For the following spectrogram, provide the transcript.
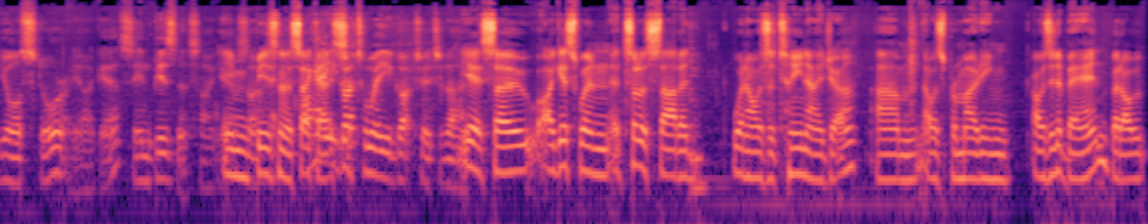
your story, I guess, in business. I guess In Or- business, or okay, How you so- got to where you got to today? Yeah, so I guess when it sort of started when I was a teenager, um, I was promoting. I was in a band, but I would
